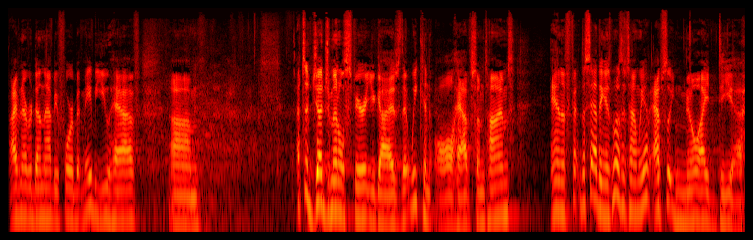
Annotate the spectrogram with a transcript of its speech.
I've never done that before, but maybe you have. Um, that's a judgmental spirit, you guys, that we can all have sometimes. And the, the, sad thing is, most of the time, we have absolutely no idea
